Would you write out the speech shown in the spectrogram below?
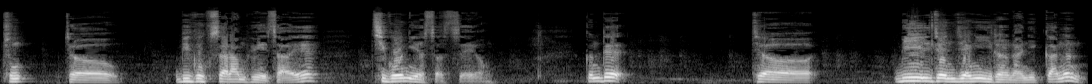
중, 저, 미국 사람 회사의 직원이었었어요. 근데, 저, 미일 전쟁이 일어나니까는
